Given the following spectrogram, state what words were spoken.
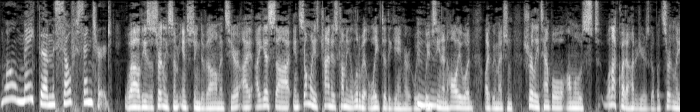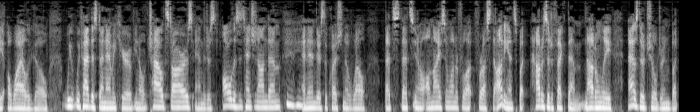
will make them self-centered. Well, these are certainly some interesting developments here. I, I guess uh, in some ways China is coming a little bit late to the game here. We, have mm-hmm. seen in Hollywood, like we mentioned, Shirley Temple almost well, not quite hundred years ago, but certainly a while ago. We, we've had this dynamic here of you know child stars, and there's just all this attention on them, mm-hmm. and then there's the question of well, that's that's you know all nice and wonderful for us the audience but how does it affect them not only as their children but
